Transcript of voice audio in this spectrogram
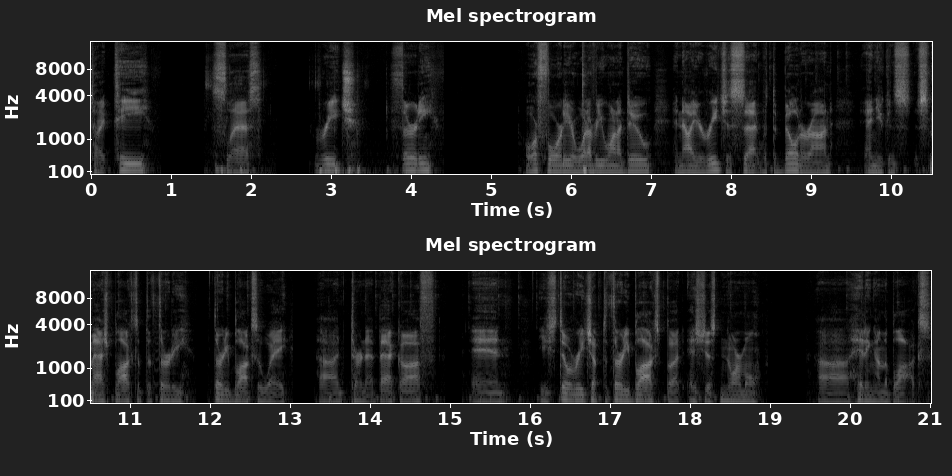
type T slash reach 30 or 40 or whatever you want to do. And now your reach is set with the builder on, and you can smash blocks up to 30, 30 blocks away. Uh, turn that back off, and you still reach up to 30 blocks, but it's just normal uh, hitting on the blocks.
